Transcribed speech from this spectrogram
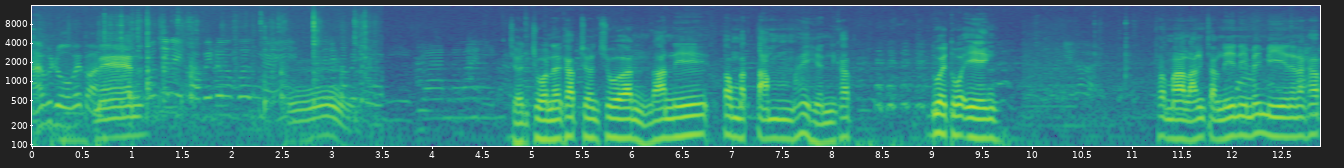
หาวิดีโอไว้ก่อนแมนจะได้เข้าไปเดินเบิ่งไงโอ้เชิญชวนเลยครับ เชิญชวน ร้านนี้ต้องมาตำให้เห็นครับ ด้วยตัวเอง ถ้ามาหลังจากนี้นี่ไม่มีนะครับ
